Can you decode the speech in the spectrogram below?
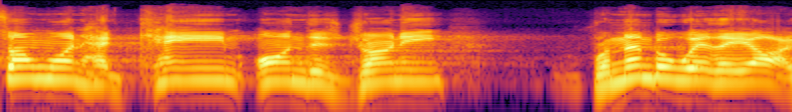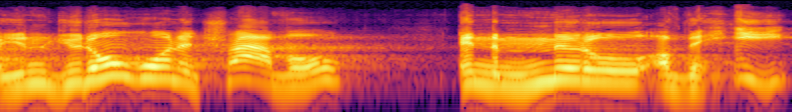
someone had came on this journey, remember where they are. You, you don't want to travel in the middle of the heat.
